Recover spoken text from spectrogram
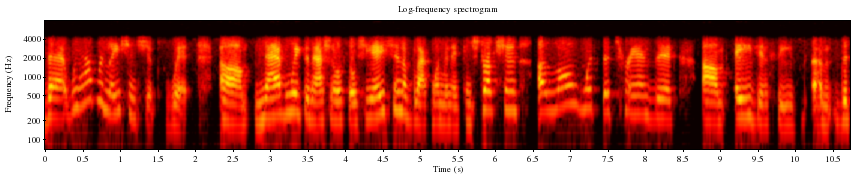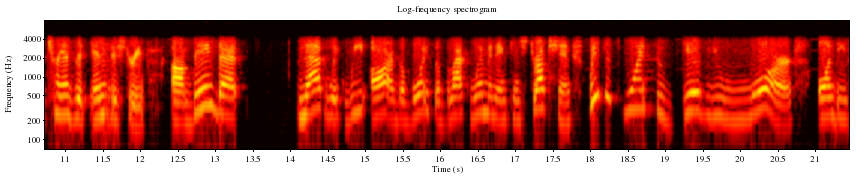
that we have relationships with um, NABWIC, the National Association of Black Women in Construction, along with the transit um, agencies, um, the transit industry. Um, being that NABWIC, we are the voice of black women in construction. We just want to give you more on these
